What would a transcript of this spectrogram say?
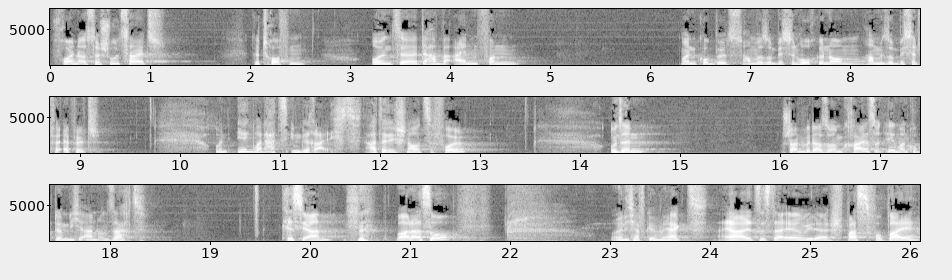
Freunde aus der Schulzeit getroffen und äh, da haben wir einen von meinen Kumpels, haben wir so ein bisschen hochgenommen, haben ihn so ein bisschen veräppelt und irgendwann hat es ihm gereicht. Da hat er die Schnauze voll und dann standen wir da so im Kreis und irgendwann guckt er mich an und sagt, Christian, war das so? Und ich habe gemerkt, naja, jetzt ist da irgendwie der Spaß vorbei.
